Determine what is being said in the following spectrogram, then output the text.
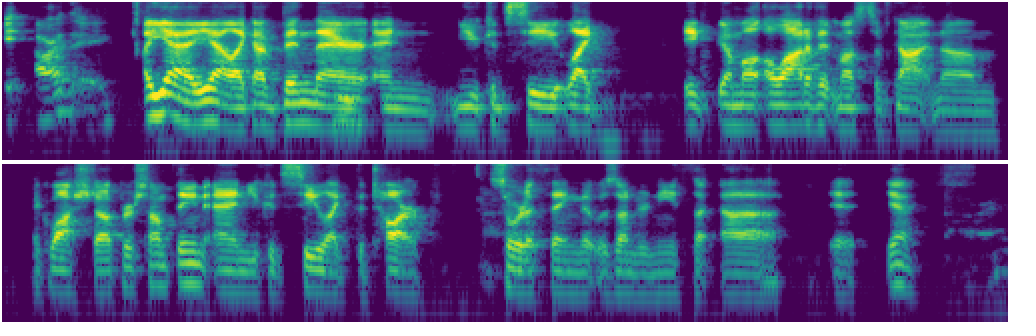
It- are they? Uh, yeah, yeah. Like I've been there, and you could see like it, a lot of it must have gotten um like washed up or something, and you could see like the tarp sort of thing that was underneath uh it. Yeah. All right.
